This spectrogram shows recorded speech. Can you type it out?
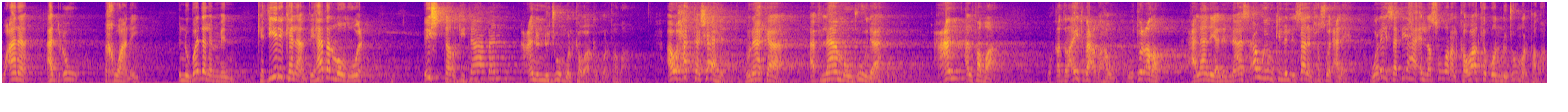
وأنا أدعو إخواني إنه بدلا من كثير كلام في هذا الموضوع اشتر كتابا عن النجوم والكواكب والفضاء. أو حتى شاهد هناك أفلام موجودة عن الفضاء. وقد رأيت بعضها وتعرض. علانية للناس أو يمكن للإنسان الحصول عليها وليس فيها إلا صور الكواكب والنجوم والفضاء.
